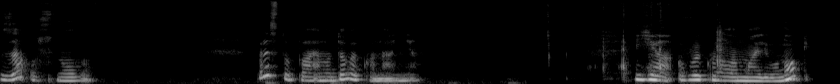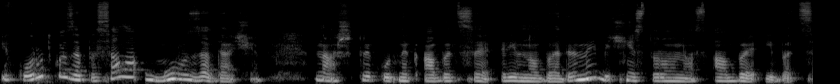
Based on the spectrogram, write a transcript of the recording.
за основу. Приступаємо до виконання. Я виконала малюнок і коротко записала умову задачі. Наш трикутник АБЦ рівнобедрений, бічні сторони у нас АБ і БЦ,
